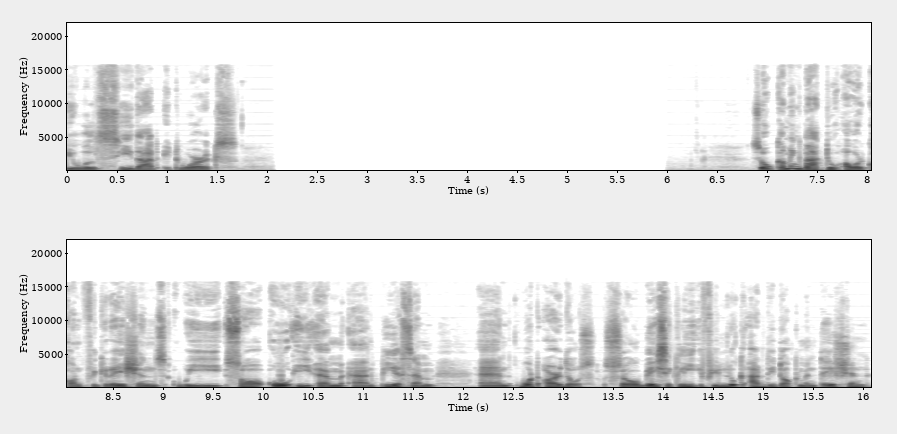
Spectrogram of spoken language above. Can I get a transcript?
you will see that it works So coming back to our configurations, we saw OEM and PSM and what are those? So basically if you look at the documentation,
